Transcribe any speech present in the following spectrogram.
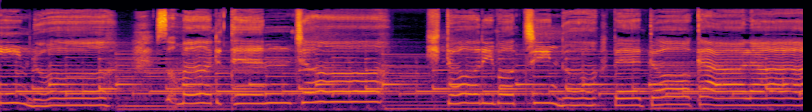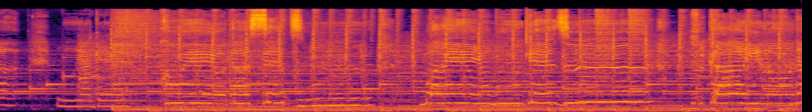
いの。染まる天井。一人ぼっちのベッドから。見上げ声を出せず。前を向けず。深いの中。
